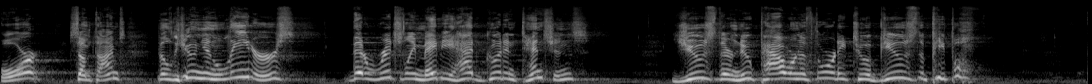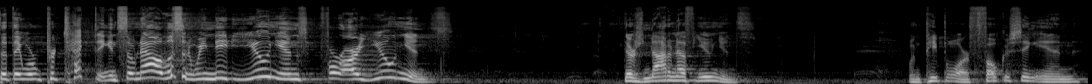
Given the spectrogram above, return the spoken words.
Or sometimes the union leaders that originally maybe had good intentions use their new power and authority to abuse the people that they were protecting. And so now, listen, we need unions for our unions. There's not enough unions when people are focusing in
